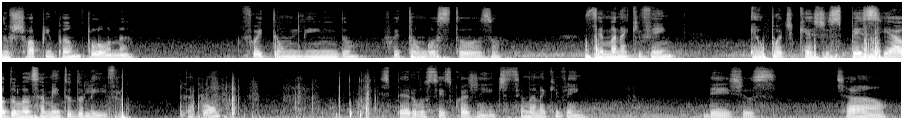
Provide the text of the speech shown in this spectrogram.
no shopping Pamplona. Foi tão lindo, foi tão gostoso. Semana que vem é o podcast especial do lançamento do livro, tá bom? Espero vocês com a gente semana que vem. Beijos. Tchau.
